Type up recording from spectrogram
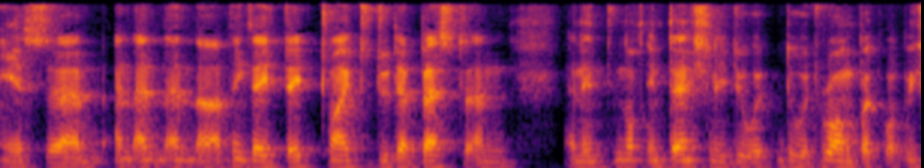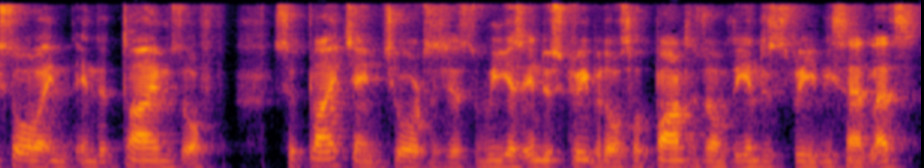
is um, and, and and I think they they try to do their best and and in, not intentionally do it do it wrong. But what we saw in in the times of supply chain shortages, we as industry, but also partners of the industry, we said let's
